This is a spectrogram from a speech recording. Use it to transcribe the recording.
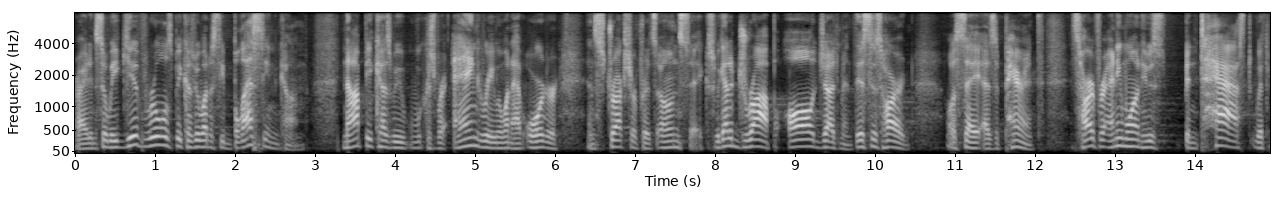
Right? And so we give rules because we want to see blessing come not because, we, because we're angry, we want to have order and structure for its own sake. So we got to drop all judgment. This is hard, I will say, as a parent. It's hard for anyone who's been tasked with,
